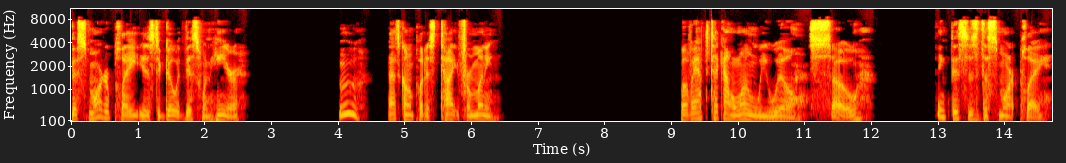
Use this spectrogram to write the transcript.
the smarter play is to go with this one here. Ooh, that's going to put us tight for money. Well, if we have to take out a loan, we will. So, I think this is the smart play.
